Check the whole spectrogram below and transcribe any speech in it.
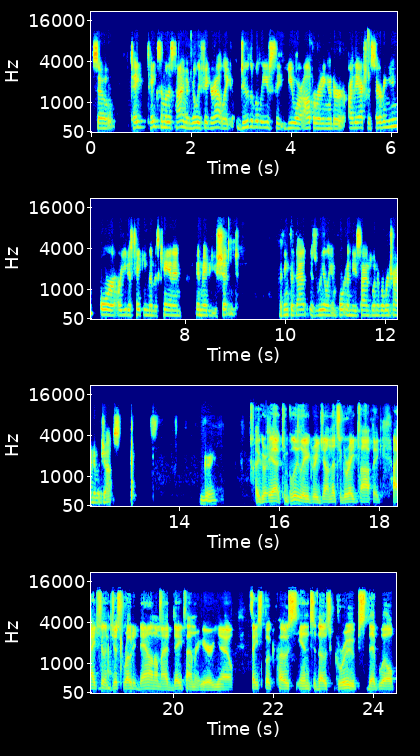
So take take some of this time and really figure out like do the beliefs that you are operating under are they actually serving you or are you just taking them as canon and maybe you shouldn't i think that that is really important in these times whenever we're trying to adjust Agree. I agree. Yeah, completely agree, John. That's a great topic. I actually just wrote it down on my day timer here. You know, Facebook posts into those groups that will,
